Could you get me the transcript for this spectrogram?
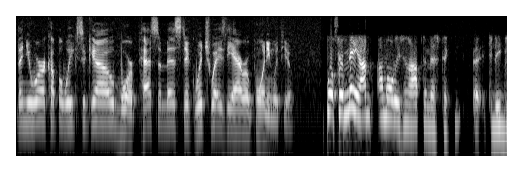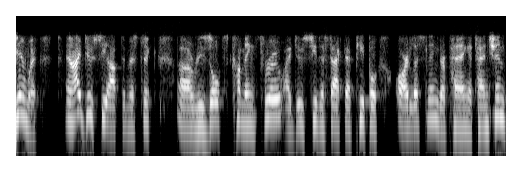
than you were a couple weeks ago? More pessimistic? Which way is the arrow pointing with you? Well, for me, I'm I'm always an optimistic uh, to begin with, and I do see optimistic uh, results coming through. I do see the fact that people are listening, they're paying attention.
